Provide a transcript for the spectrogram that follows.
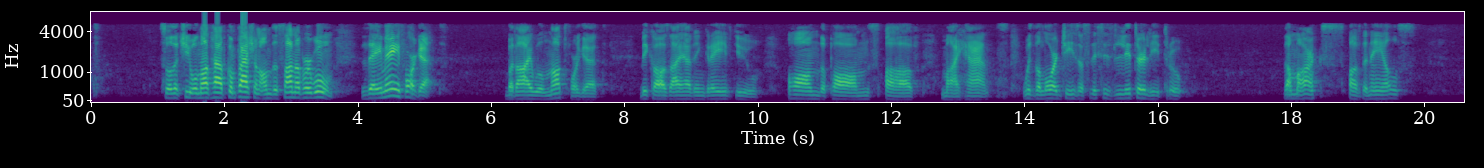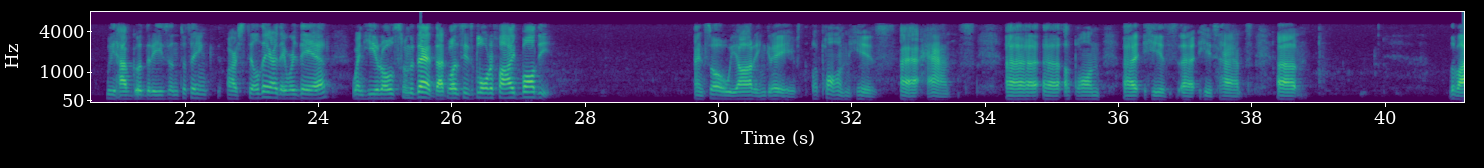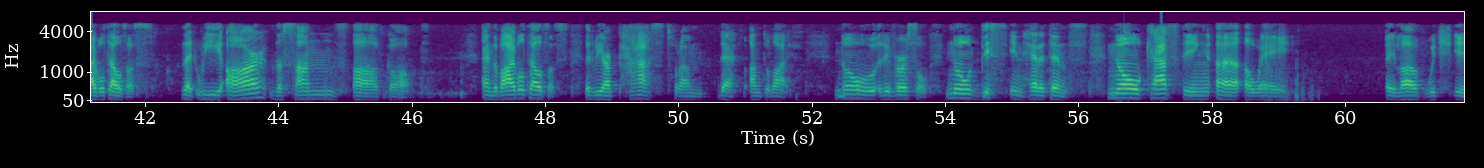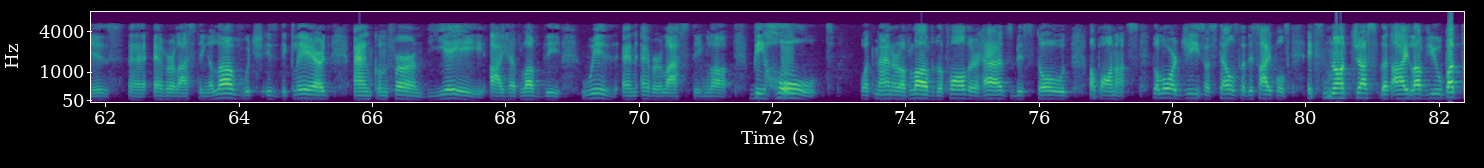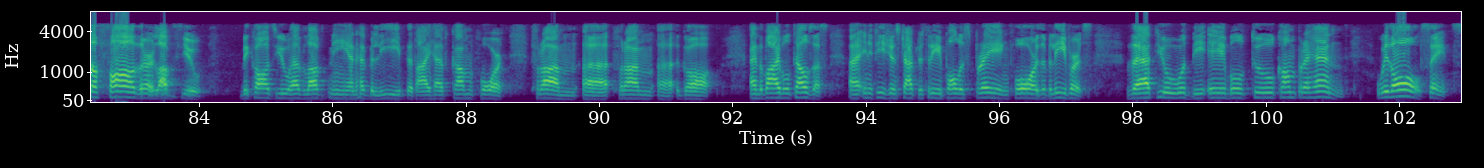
so that she will not have compassion on the son of her womb? They may forget, but I will not forget because I have engraved you on the palms of my hands. With the Lord Jesus, this is literally true. The marks of the nails, we have good reason to think, are still there. They were there when he rose from the dead. That was his glorified body. And so we are engraved upon his uh, hands. Uh, uh, upon uh, his his hands. The Bible tells us that we are the sons of God. And the Bible tells us that we are passed from death unto life. No reversal, no disinheritance, no casting uh, away a love which is uh, everlasting, a love which is declared and confirmed. Yea, I have loved thee with an everlasting love. Behold, what manner of love the Father has bestowed upon us. The Lord Jesus tells the disciples, it's not just that I love you, but the Father loves you because you have loved me and have believed that I have come forth from uh, from uh, God. And the Bible tells us uh, in Ephesians chapter 3, Paul is praying for the believers that you would be able to comprehend with all saints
